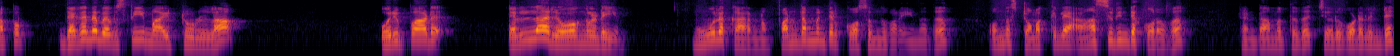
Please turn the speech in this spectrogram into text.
അപ്പം ദഹന വ്യവസ്ഥയുമായിട്ടുള്ള ഒരുപാട് എല്ലാ രോഗങ്ങളുടെയും മൂലകാരണം ഫണ്ടമെന്റൽ കോസ് എന്ന് പറയുന്നത് ഒന്ന് സ്റ്റൊമക്കിലെ ആസിഡിന്റെ കുറവ് രണ്ടാമത്തത് ചെറുകുടലിന്റെ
